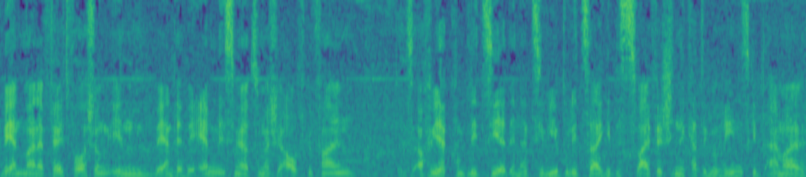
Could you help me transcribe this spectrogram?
Während meiner Feldforschung in, während der WM ist mir zum Beispiel aufgefallen, das ist auch wieder kompliziert. In der Zivilpolizei gibt es zwei verschiedene Kategorien. Es gibt einmal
